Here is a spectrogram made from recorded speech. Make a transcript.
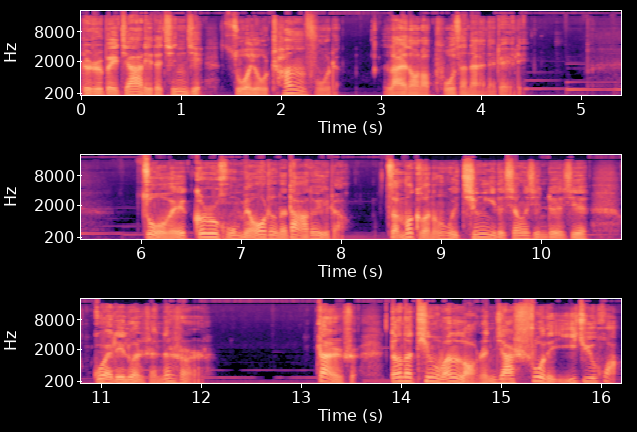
这是被家里的亲戚左右搀扶着，来到了菩萨奶奶这里。作为根红苗正的大队长，怎么可能会轻易的相信这些怪力乱神的事儿呢？但是，当他听完老人家说的一句话，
